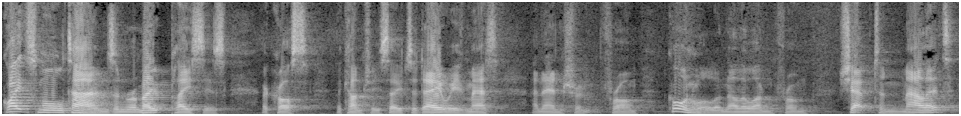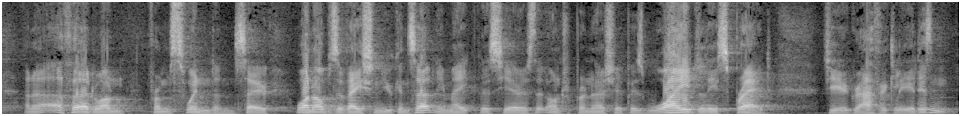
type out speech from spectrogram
quite small towns and remote places across the country. So today we've met an entrant from Cornwall, another one from Shepton Mallet, and a, a third one from Swindon. So, one observation you can certainly make this year is that entrepreneurship is widely spread geographically. It isn't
